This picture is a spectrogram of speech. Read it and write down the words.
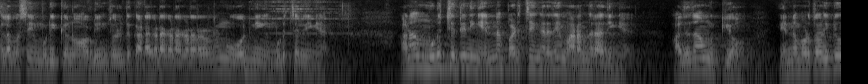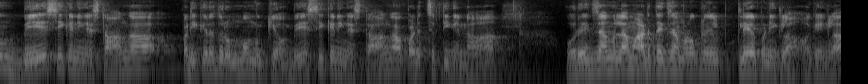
சிலபஸையும் முடிக்கணும் அப்படின்னு சொல்லிட்டு கட கட கட கட கடன்னு ஓடி நீங்கள் முடிச்சிருவீங்க. ஆனால் முடிச்சுட்டு நீங்கள் என்ன படிச்சேங்கிறதே மறந்துடாதீங்க அதுதான் முக்கியம். என்னை பொறுத்த வரைக்கும் பேசிக்கை நீங்கள் ஸ்ட்ராங்காக படிக்கிறது ரொம்ப முக்கியம். பேசிக்கை நீங்கள் ஸ்ட்ராங்காக படிச்சிட்டிங்கன்னா ஒரு எக்ஸாம் இல்லாமல் அடுத்த எக்ஸாம் கிளியர் கிளியர் பண்ணிக்கலாம். ஓகேங்களா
